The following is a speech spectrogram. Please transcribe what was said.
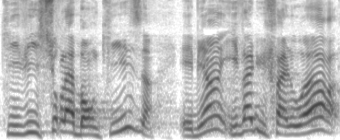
qui vit sur la banquise, eh bien, il va lui falloir,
